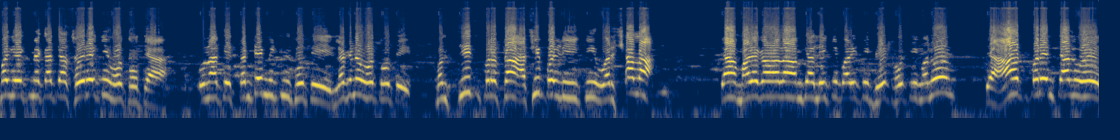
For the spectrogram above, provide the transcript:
मग एकमेकाच्या सोयरेकी होत होत्या. कोणाचे तंटे मिटवीत होते लग्न होत होते. मग तीच प्रथा अशी पडली की वर्षाला त्या माळेगावाला आमच्या लेकीबाळीची भेट होती म्हणून ते आजपर्यंत चालू आहे.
